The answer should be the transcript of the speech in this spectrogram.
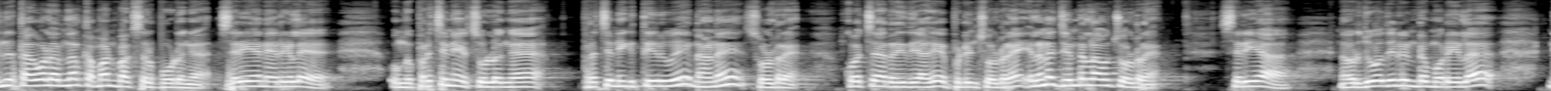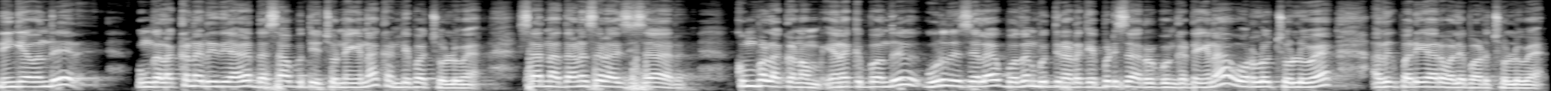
எந்த தகவலாக இருந்தாலும் கமெண்ட் பாக்ஸில் போடுங்க. சரியா நேர்களே? உங்கள் பிரச்சனையை சொல்லுங்கள் பிரச்சனைக்கு தீர்வு நான் சொல்கிறேன் கோச்சார் ரீதியாக எப்படின்னு சொல்கிறேன் இல்லைன்னா ஜென்ரலாகவும் சொல்கிறேன் சரியா? நான் ஒரு ஜோதிடன்ற முறையில் நீங்கள் வந்து உங்கள் லக்கண ரீதியாக தசாபுத்தியை சொன்னீங்கன்னா கண்டிப்பாக சொல்லுவேன். சார் நான் தனுசு ராசி சார். கும்ப லக்கணம். எனக்கு இப்போ வந்து குரு திசையில் புதன் புத்தி நடக்க எப்படி சார் இருக்கும்னு கேட்டிங்கன்னா ஓரளவு சொல்லுவேன். அதுக்கு பரிகார வழிபாடு சொல்லுவேன்.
